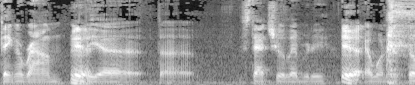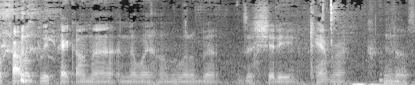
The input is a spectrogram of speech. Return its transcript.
thing around Yeah. the uh, the Statue of Liberty. Yeah. Like, I wonder if they'll probably pick on that in the way home a little bit. It's a shitty camera. Who knows?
